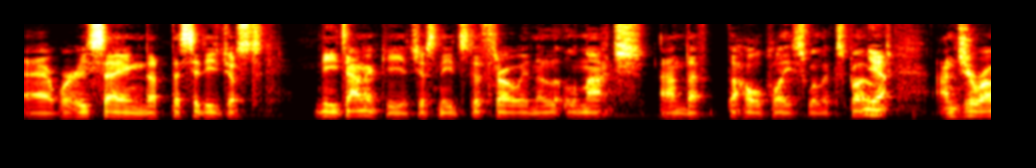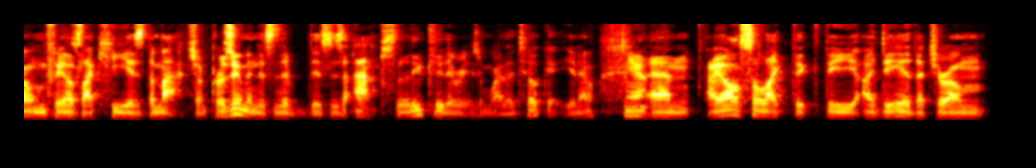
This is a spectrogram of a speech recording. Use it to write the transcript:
uh, where he's saying that the city just needs anarchy. It just needs to throw in a little match, and the the whole place will explode. And Jerome feels like he is the match. I'm presuming this is the, this is absolutely the reason why they took it. You know. Yeah. Um, I also like the the idea that Jerome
